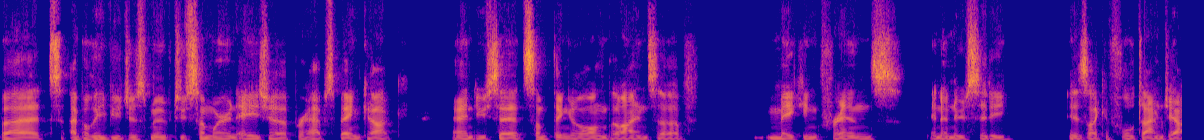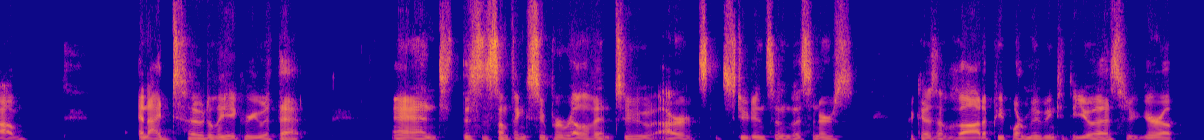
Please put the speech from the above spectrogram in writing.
but I believe you just moved to somewhere in Asia, perhaps Bangkok, and you said something along the lines of making friends in a new city is like a full time job. And I totally agree with that. And this is something super relevant to our students and listeners because a lot of people are moving to the US or Europe.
